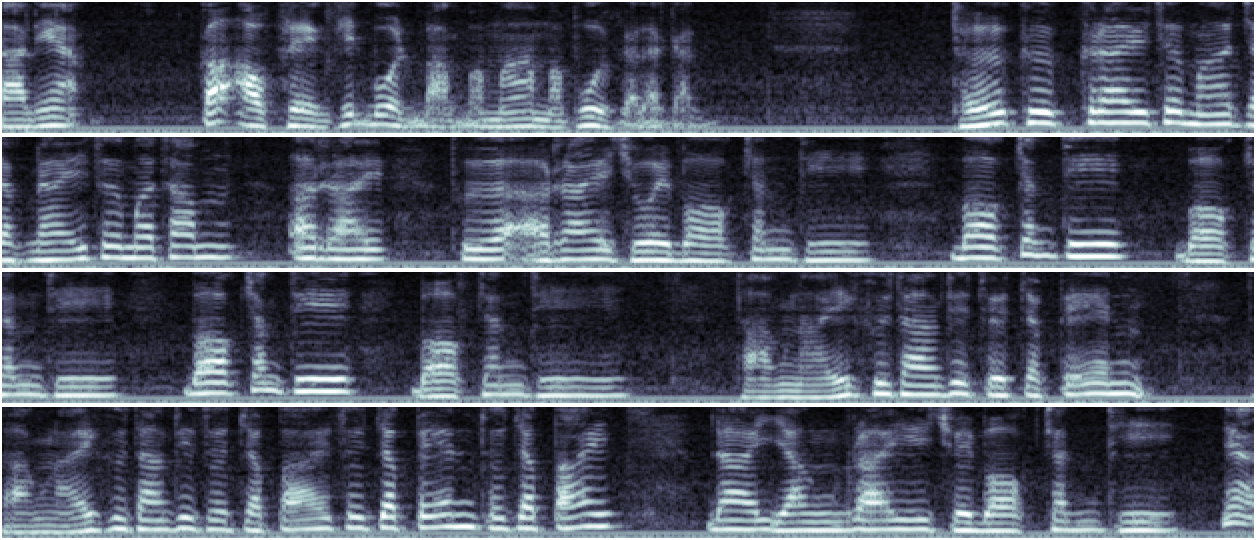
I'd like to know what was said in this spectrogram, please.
ลาเนี้ยก็เอาเพลงทิดบ้วนบางประมามาพูดกันแล้วกัน เธอคือใครเธอมาจากไหน เธอมาทำอะไร เพื่ออะไรช่วยบอกฉันที บอกฉันที บอกฉันที บอกฉันที บอกฉันที ทางไหนคือทางที่เธอจะเป็น ทางไหนคือทางที่เธอจะไป เธอจะเป็น เธอจะไป ได้อย่างไรช่วยบอกฉันที เนี่ย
